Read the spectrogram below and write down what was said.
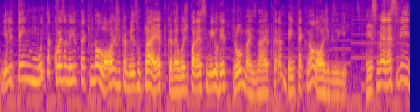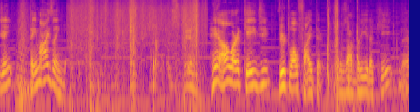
E ele tem muita coisa meio tecnológica mesmo para época, né? Hoje parece meio retrô, mas na época era bem tecnológico isso aqui. Esse merece vídeo, hein? Tem mais ainda. Real Arcade Virtual Fighter. Vamos abrir aqui, né?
